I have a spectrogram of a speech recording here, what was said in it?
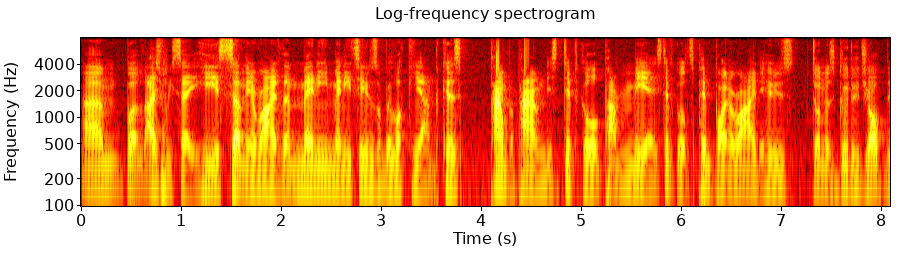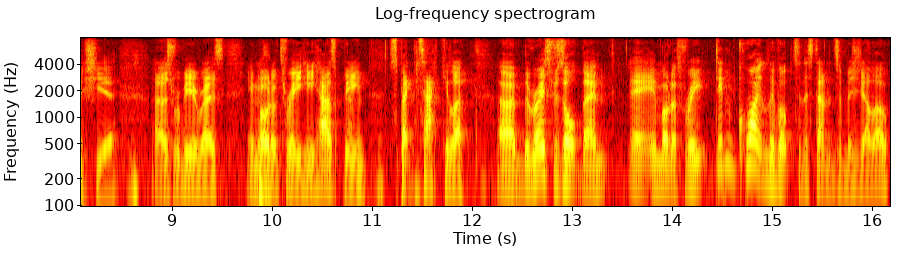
Um, but as we say, he is certainly a rider that many, many teams will be looking at because pound for pound, it's difficult, apart from Mir, it's difficult to pinpoint a rider who's done as good a job this year as Ramirez in Moto 3. He has been spectacular. Uh, the race result then in Moto 3 didn't quite live up to the standards of Mugello.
